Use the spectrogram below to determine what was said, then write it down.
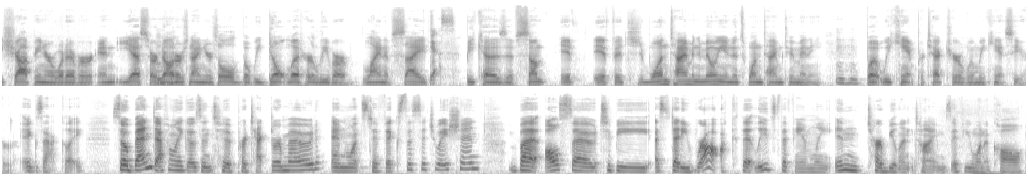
shopping or whatever, and yes, Mm-hmm. our daughter's nine years old, but we don't let her leave our line of sight. Yes. because if some if if it's one time in a million, it's one time too many. Mm-hmm. But we can't protect her when we can't see her. Exactly. So Ben definitely goes into protector mode and wants to fix the situation, but also to be a steady rock that leads the family in turbulent times, if you want to call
